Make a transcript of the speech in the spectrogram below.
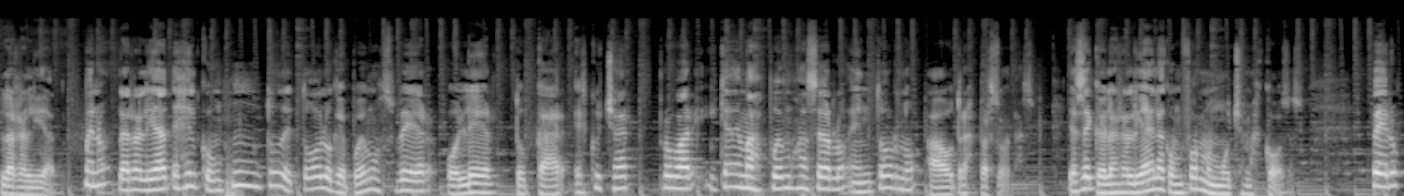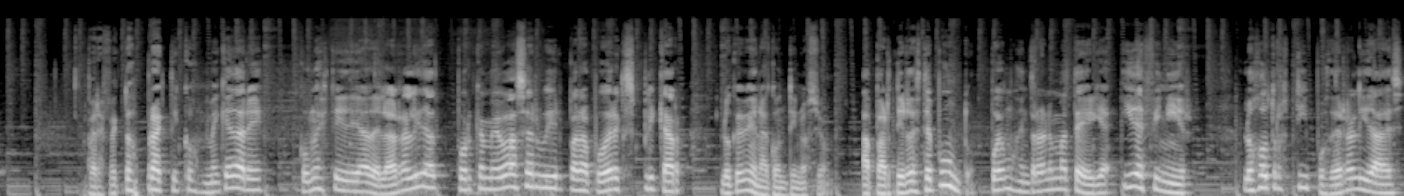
la realidad? Bueno, la realidad es el conjunto de todo lo que podemos ver, oler, tocar, escuchar, probar y que además podemos hacerlo en torno a otras personas. Ya sé que la realidad la conforman muchas más cosas, pero para efectos prácticos me quedaré con esta idea de la realidad porque me va a servir para poder explicar lo que viene a continuación. A partir de este punto, podemos entrar en materia y definir los otros tipos de realidades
